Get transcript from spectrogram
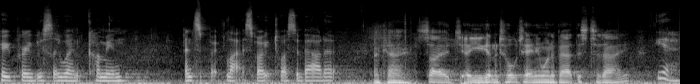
who previously went come in and sp- like spoke to us about it. Okay. So, are you going to talk to anyone about this today? Yeah,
